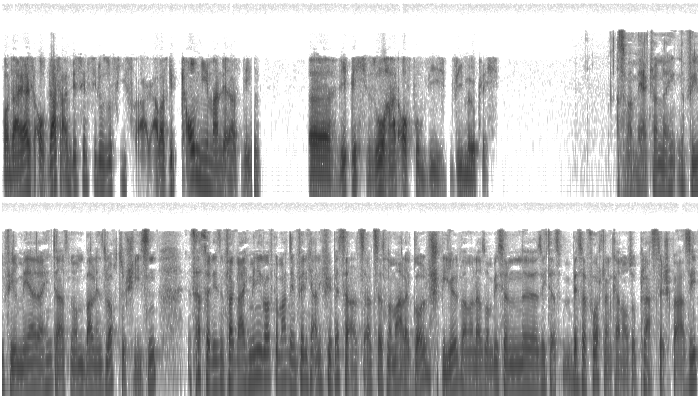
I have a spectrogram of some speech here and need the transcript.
Von daher ist auch das ein bisschen Philosophiefrage. Aber es gibt kaum jemanden, der das Ding äh, wirklich so hart aufpumpt wie, wie möglich. Also man merkt schon, da hinten viel, viel mehr dahinter, als nur einen Ball ins Loch zu schießen. Jetzt hast du diesen Vergleich Minigolf gemacht, den finde ich eigentlich viel besser als, als das normale Golfspiel, weil man da so ein bisschen äh, sich das besser vorstellen kann, auch so plastisch quasi.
